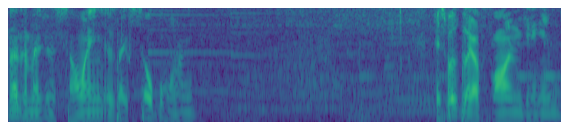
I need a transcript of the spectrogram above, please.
Not to mention sewing is like so boring. It's supposed to be like a fun game.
